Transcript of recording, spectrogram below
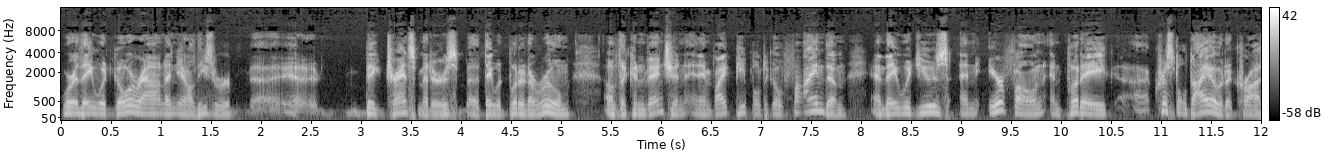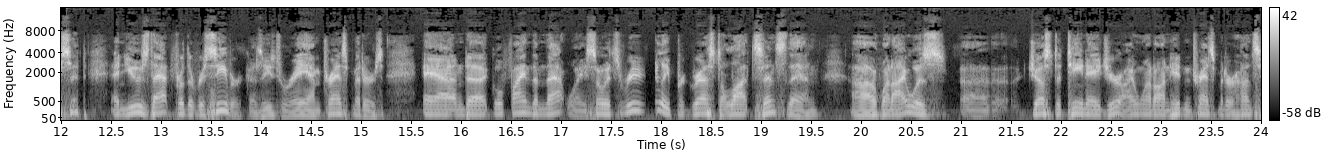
where they would go around and you know these were uh, big transmitters but they would put in a room of the convention and invite people to go find them and they would use an earphone and put a, a crystal diode across it and use that for the receiver because these were am transmitters and uh, go find them that way. So it's really progressed a lot since then. Uh, when i was uh, just a teenager i went on hidden transmitter hunts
